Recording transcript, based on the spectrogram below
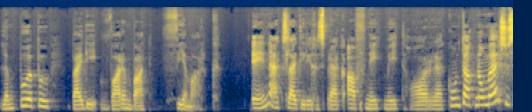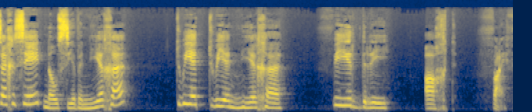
Limpopo by die Warmbad Veemark. En ek sluit hierdie gesprek af net met haar kontaknommer, soos sy gesê het, 079 229 4385.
